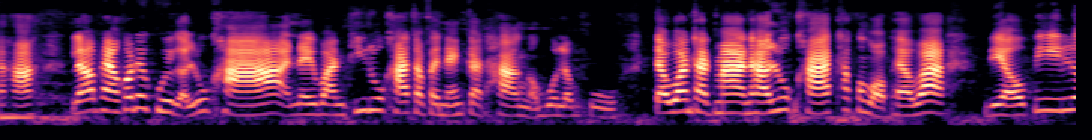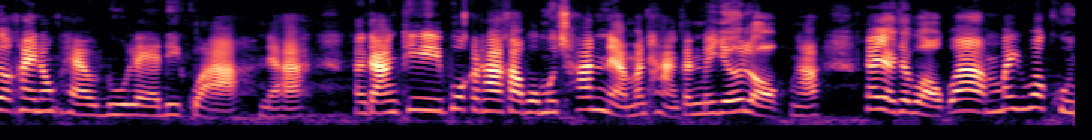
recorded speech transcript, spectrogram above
นะคะ แล้วแพลวก็ได้คุยกับลูกค้าในวันที่ลูกค้าทำไฟแนนซ์กับทางหนองบัวลำพู แต่วันถัดมานะคะลูกค้าทักมาบอกแพลวว่าเดี๋ยวพี่เลือกให้น้องแพลวดูแลดีกว่านะคะทั้งๆที่พวกราคาโปรโมชั่นเนี่ยมันห่างกันไม่เยอะหรอกนะแค่อยากจะบอกว่าไม่ว่าคุณ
